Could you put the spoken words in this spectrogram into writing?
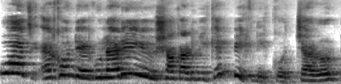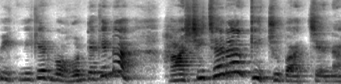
ও আজ এখন রেগুলারই সকাল বিকেল পিকনিক করছে। আর ওর পিকনিকের বহর দেখে না হাসি ছাড়া আর কিচ্ছু পাচ্ছে না।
